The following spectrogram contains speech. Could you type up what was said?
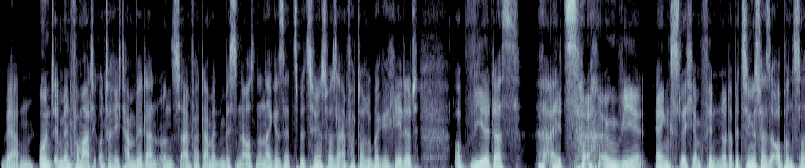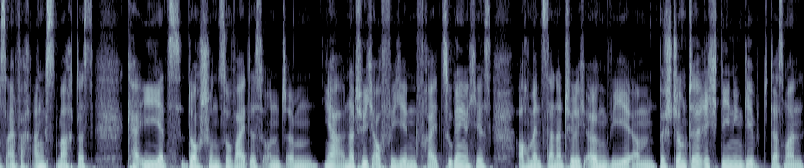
werden. Und im Informatikunterricht haben wir dann uns einfach damit ein bisschen auseinandergesetzt, beziehungsweise einfach darüber geredet, ob wir das als irgendwie ängstlich empfinden oder beziehungsweise ob uns das einfach Angst macht, dass KI jetzt doch schon so weit ist und ähm, ja, natürlich auch für jeden frei zugänglich ist, auch wenn es da natürlich irgendwie ähm, bestimmte Richtlinien gibt, dass man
